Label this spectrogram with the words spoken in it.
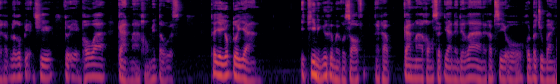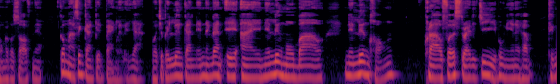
นะครับแล้วก็เปลี่ยนชื่อตัวเอง เพราะว่าการมาของ Metaverse ถ้าจะยกตัวอย่าง อีกที่หนึ่งก็คือ Microsoft นะครับการมาของสัตยาเนเดล่านะครับ CEO คนปัจจุบันของ Microsoft เนี่ยก็มาซึ่งการเปลี่ยนแปลงหลาย ๆ อย่างว่าจะเป็นเรื่องการเน้นทางด้าน AI เน้นเรื่องโมบายเน้นเรื่องของ Cloud First Strategy พวกนี้นะครับ ถึง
